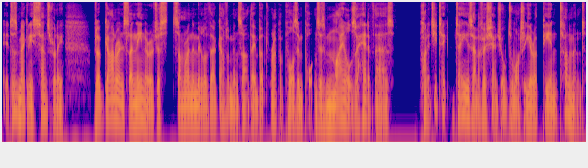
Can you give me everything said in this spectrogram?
It doesn't make any sense, really. Blogana and Slanina are just somewhere in the middle of their governments, aren't they? But Rappaport's importance is miles ahead of theirs. Why did she take days out of her schedule to watch a European tournament?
